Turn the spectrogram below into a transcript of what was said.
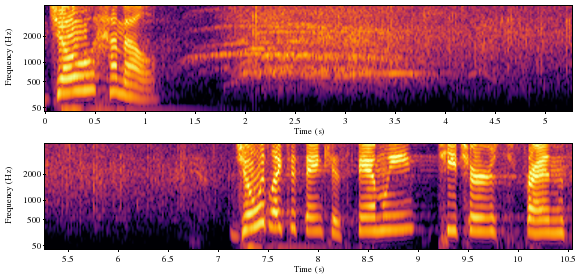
Joe Hamel. Joe would like to thank his family, teachers, friends,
